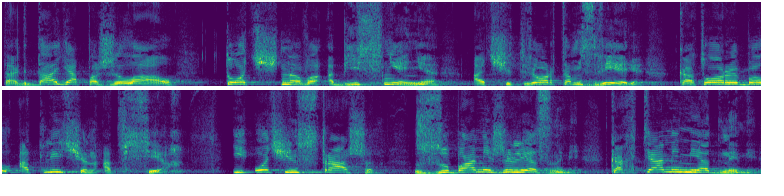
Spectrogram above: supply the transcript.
Тогда я пожелал точного объяснения о четвертом звере, который был отличен от всех и очень страшен, с зубами железными, когтями медными,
